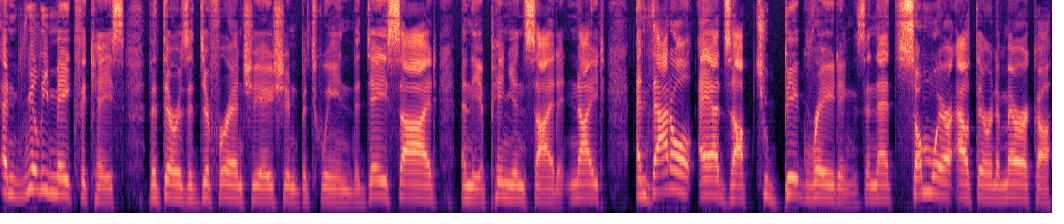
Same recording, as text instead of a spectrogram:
and really make the case that there is a differentiation between the day side and the opinion side at night. And that all adds up to big ratings and that somewhere out there in America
